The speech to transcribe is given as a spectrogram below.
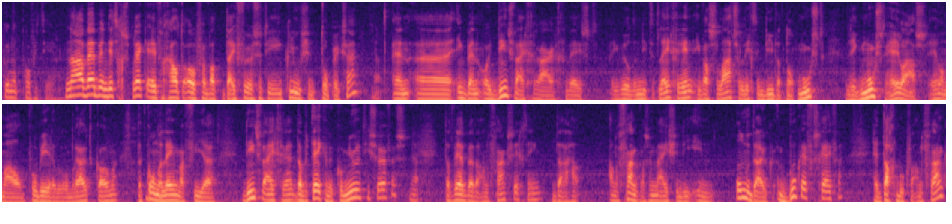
kunnen profiteren. Nou, we hebben in dit gesprek even gehad over wat diversity inclusion topics. Hè? Ja. En eh, ik ben ooit dienstweigeraar geweest. Ik wilde niet het leger in. Ik was de laatste lichting die dat nog moest. Dus ik moest helaas helemaal proberen eruit te komen. Dat kon alleen maar via dienstweigeren. Dat betekende community service. Ja. Dat werd bij de Anne Frank Stichting. Daar Anne Frank was een meisje die in onderduik een boek heeft geschreven. Het dagboek van Anne Frank.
